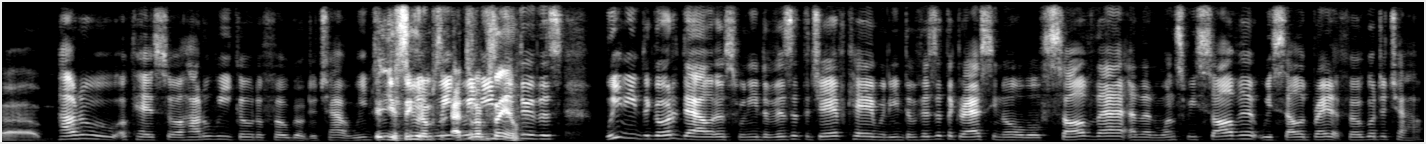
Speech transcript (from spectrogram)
Um, How do okay? So how do we go to Fogo de Chao? We do, You do, see what I'm s- we, that's we what I'm need saying. To do this. We need to go to Dallas. We need to visit the JFK. We need to visit the grassy knoll. We'll solve that, and then once we solve it, we celebrate at Fogo de Chao.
